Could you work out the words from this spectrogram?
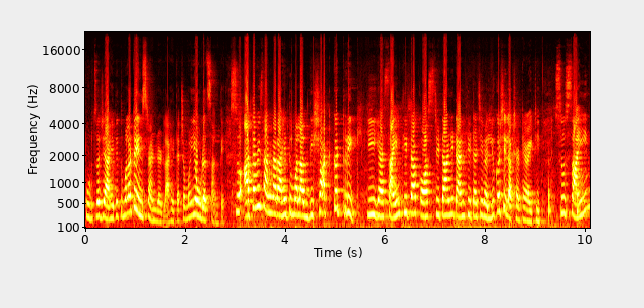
पुढचं जे आहे ते तुम्हाला टेन स्टँडर्डला आहे. त्याच्यामुळे एवढंच सांगते. सो आता मी सांगणार आहे तुम्हाला अगदी शॉर्टकट ट्रिक की ह्या साईन थिटा कॉस थिटा आणि टॅन थिटाची व्हॅल्यू कशी लक्षात ठेवायची? सो साईन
